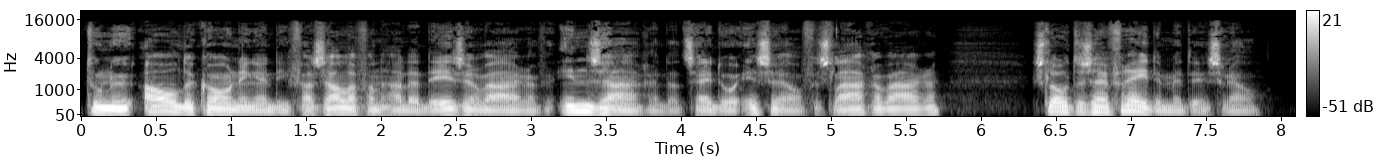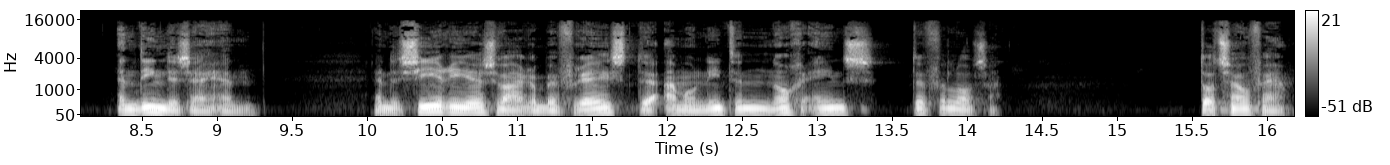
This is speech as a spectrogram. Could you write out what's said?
Toen nu al de koningen die vazallen van Hadadezer waren inzagen dat zij door Israël verslagen waren, sloten zij vrede met Israël en dienden zij hen. En de Syriërs waren bevreesd de Ammonieten nog eens te verlossen. Tot zover.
